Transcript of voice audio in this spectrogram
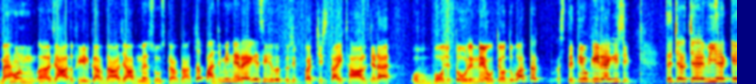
ਮੈਂ ਹੁਣ ਆਜ਼ਾਦ ਫੀਲ ਕਰਦਾ, ਆਜ਼ਾਦ ਮਹਿਸੂਸ ਕਰਦਾ। ਤਾਂ 5 ਮਹੀਨੇ ਰਹਿ ਗਏ ਸੀ ਜਦੋਂ ਤੁਸੀਂ 25 27 ਸਾਲ ਜਿਹੜਾ ਉਹ ਬੋਝ ਢੋ ਲੈਂਦੇ ਹੋ, ਤੇ ਤੋਂ ਬਾਅਦ ਤੱਕ ਸਥਿਤੀ ਉਹ ਕੀ ਰਹਿ ਗਈ ਸੀ? ਤੇ ਚਰਚਾ ਇਹ ਵੀ ਹੈ ਕਿ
